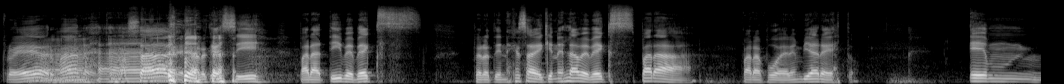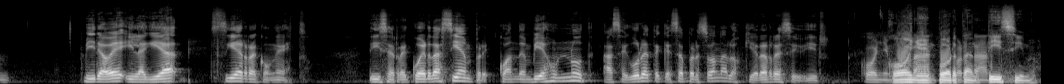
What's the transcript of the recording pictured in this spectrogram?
Prueba, hermano. Tú no Ah, sabes. Claro que sí. Para ti, Bebex. Pero tienes que saber quién es la Bebex para, para poder enviar esto. Em, mira, ve, y la guía cierra con esto. Dice, recuerda siempre, cuando envíes un nude, asegúrate que esa persona los quiera recibir. Coño, Coño, importante, importantísimo.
